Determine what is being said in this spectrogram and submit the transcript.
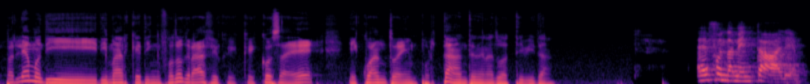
parliamo di, di marketing fotografico, che, cosa è e quanto è importante nella tua attività. È fondamentale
